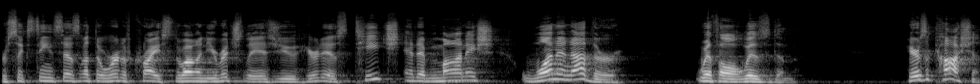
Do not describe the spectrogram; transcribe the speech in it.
Verse 16 says, Let the word of Christ dwell in you richly as you, here it is, teach and admonish one another with all wisdom. Here's a caution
